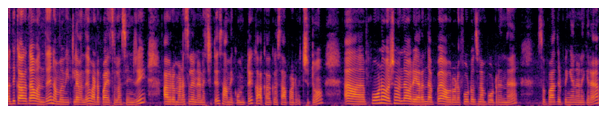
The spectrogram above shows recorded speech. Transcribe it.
அதுக்காக தான் வந்து நம்ம வீட்டில் வந்து வடை பாயசம்லாம் செஞ்சு அவரை மனசில் நினச்சிட்டு சாமி கும்பிட்டு காக்காவுக்கு சாப்பாடு வச்சுட்டோம். போன வருஷம் வந்து அவர் இறந்தப்ப அவரோட ஃபோட்டோஸ்லாம் போட்டிருந்தேன். ஸோ பார்த்துருப்பீங்கன்னு நினைக்கிறேன்.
